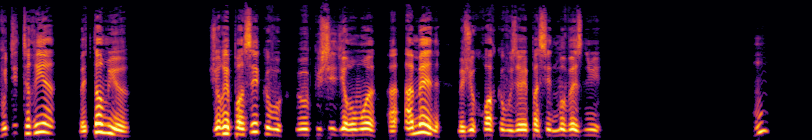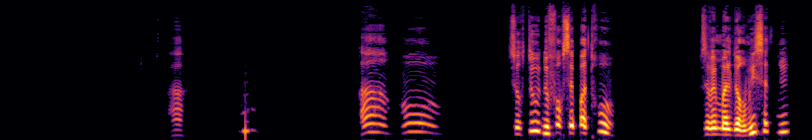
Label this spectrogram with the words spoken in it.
Vous dites rien, mais tant mieux. J'aurais pensé que vous, puissiez dire au moins un Amen, mais je crois que vous avez passé une mauvaise nuit. Hmm? ah. ah, oh. Surtout, ne forcez pas trop. Vous avez mal dormi cette nuit?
